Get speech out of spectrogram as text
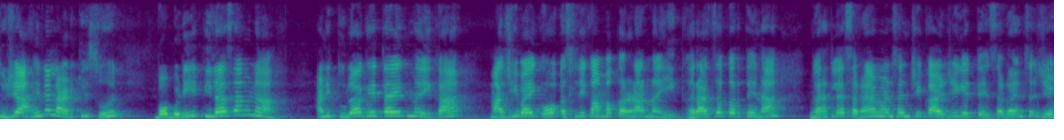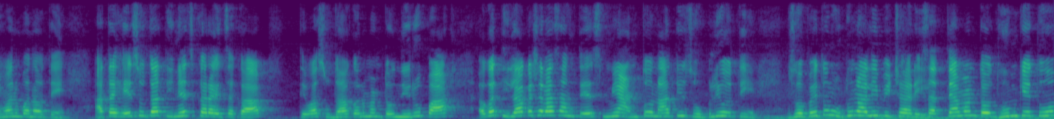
तुझी आहे ना लाडकी सून? बबडी तिला सांग ना. आणि तुला घेता येत नाही का? माझी बायको असली कामं करणार नाही. घराचं करते ना. घरातल्या सगळ्या माणसांची काळजी घेते. सगळ्यांचं जेवण बनवते. आता हे सुद्धा तिनेच करायचं का? तेव्हा सुधाकर म्हणतो निरुपा अगं तिला कशाला सांगतेस? मी आणतो ना. ती झोपली होती. झोपेतून उठून आली बिचारी. सत्या म्हणतो धूमकेतू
